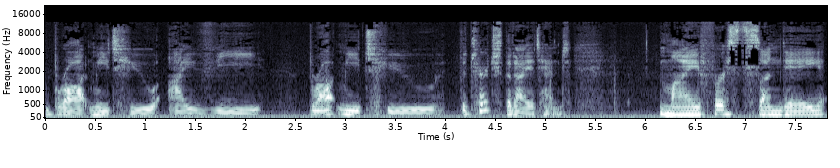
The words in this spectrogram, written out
brought me to IV brought me to the church that I attend. My first Sunday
